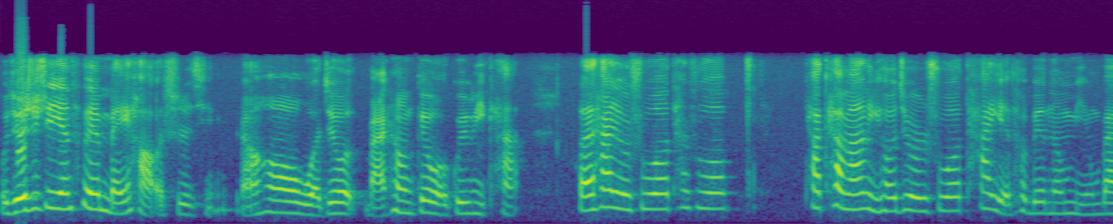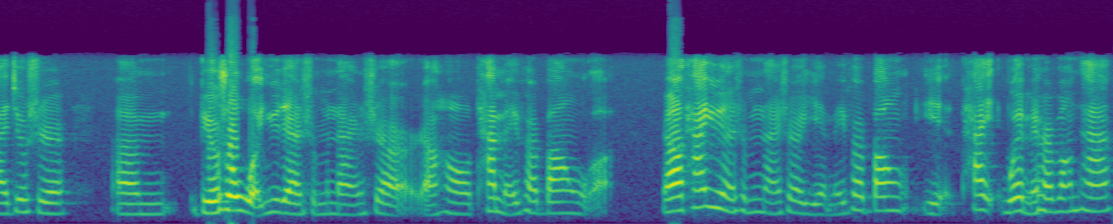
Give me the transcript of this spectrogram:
我觉得这是一件特别美好的事情。然后我就马上给我闺蜜看，后来她就说，她说她看完了以后就是说，她也特别能明白，就是。嗯，比如说我遇见什么难事儿，然后他没法帮我，然后他遇见什么难事儿也没法帮，也他我也没法帮他。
